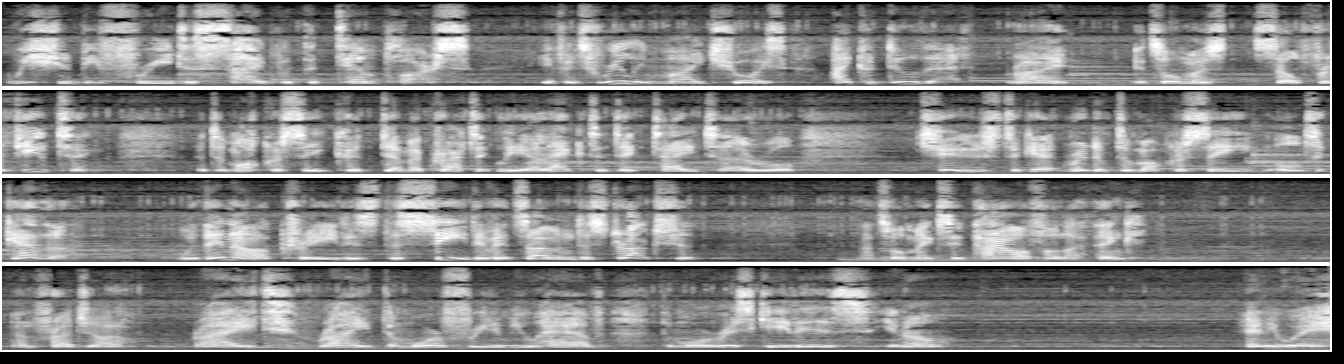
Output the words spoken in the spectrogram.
we should be free to side with the Templars. If it's really my choice, I could do that. Right. It's almost self-refuting. A democracy could democratically elect a dictator or choose to get rid of democracy altogether. Within our creed is the seed of its own destruction. That's what makes it powerful, I think. And fragile. Right, right. The more freedom you have, the more risky it is, you know? Anyway,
